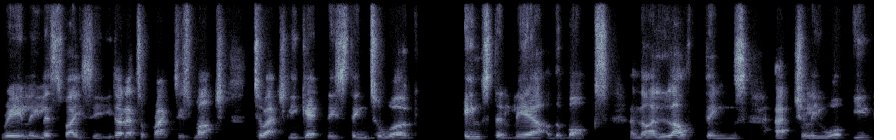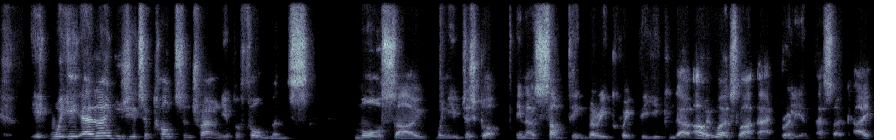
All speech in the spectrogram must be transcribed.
really. Let's face it. You don't have to practice much to actually get this thing to work instantly out of the box. And I love things actually. What you it, it enables you to concentrate on your performance more so when you've just got you know something very quick that you can go oh it works like that brilliant that's okay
